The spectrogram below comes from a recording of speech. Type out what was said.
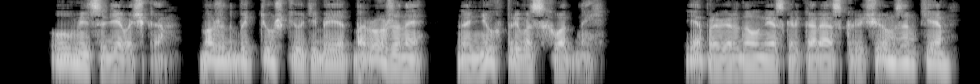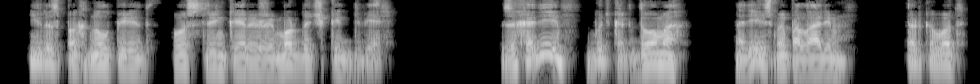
— Умница, девочка. Может быть, тюшки у тебя и отморожены, но нюх превосходный. Я провернул несколько раз ключом в замке и распахнул перед остренькой рыжей мордочкой дверь. — Заходи, будь как дома, Надеюсь, мы поладим. Только вот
